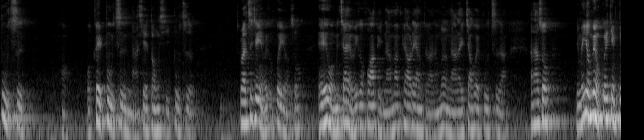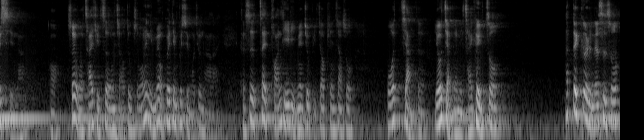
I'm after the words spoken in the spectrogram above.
布置，哦，我可以布置哪些东西？布置。突然之间有一个会友说：“诶，我们家有一个花瓶啊，蛮漂亮的啊，能不能拿来教会布置啊？”啊，他说：“你们又没有规定不行啊，哦，所以我采取这种角度说，因为你没有规定不行，我就拿来。可是，在团体里面就比较偏向说，我讲的有讲的你才可以做。他对个人的是说，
